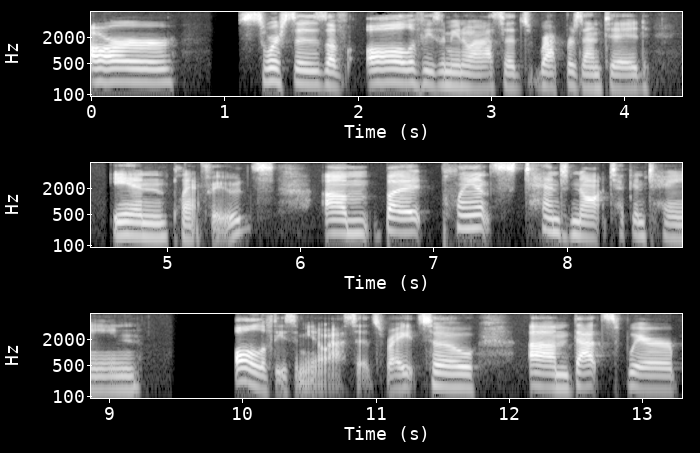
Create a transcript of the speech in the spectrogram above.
are sources of all of these amino acids represented in plant foods, um, but plants tend not to contain all of these amino acids, right? So um, that's where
